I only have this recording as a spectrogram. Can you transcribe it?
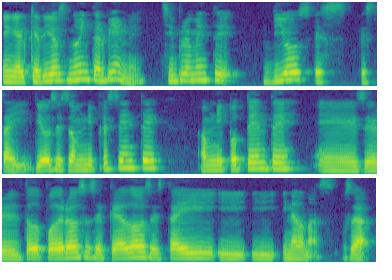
en el que Dios no interviene, simplemente Dios es, está ahí, Dios es omnipresente, omnipotente, es el todopoderoso, es el creador, está ahí y, nada más. O sea,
